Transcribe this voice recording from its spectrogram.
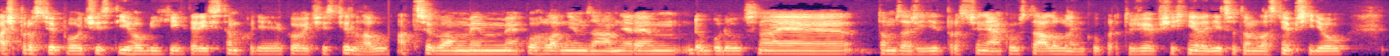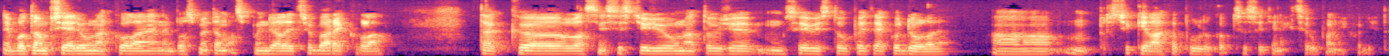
až prostě po čistý hobíky, který si tam chodí jako vyčistit hlavu. A třeba mým jako hlavním záměrem do budoucna je tam zařídit prostě nějakou stálou linku, protože všichni lidi, co tam vlastně přijdou, nebo tam přijedou na kole, nebo jsme tam aspoň dali třeba rekola, tak eh, vlastně si stěžují na to, že musí vystoupit jako dole a prostě kilák a půl do kopce se ti nechce úplně chodit.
